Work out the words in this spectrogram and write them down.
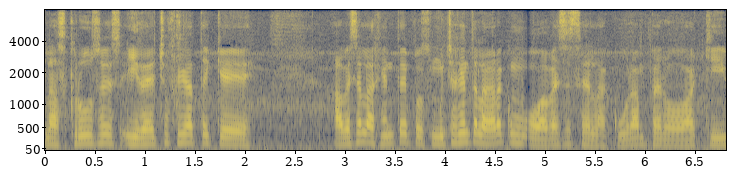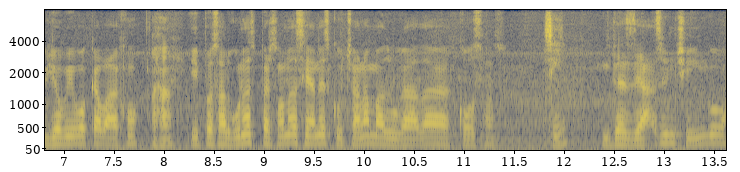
Las cruces, y de hecho fíjate que a veces la gente, pues mucha gente la agarra como a veces se la curan, pero aquí yo vivo acá abajo Ajá. y pues algunas personas se han escuchado en la madrugada cosas. Sí. Desde hace un chingo.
